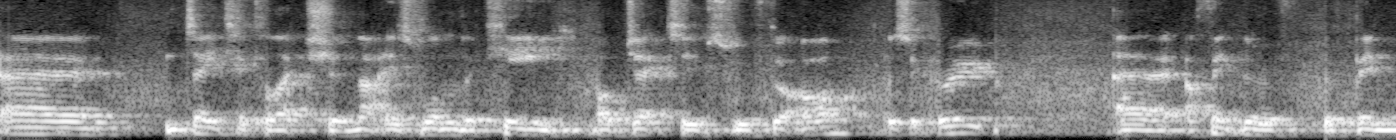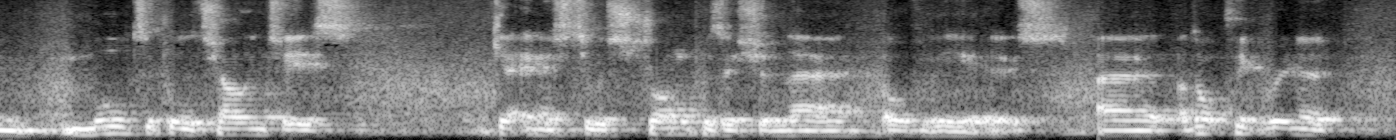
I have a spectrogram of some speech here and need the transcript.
uh, data collection, that is one of the key objectives we've got on as a group. Uh, I think there have, been multiple challenges getting us to a strong position there over the years. Uh, I don't think we're in a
